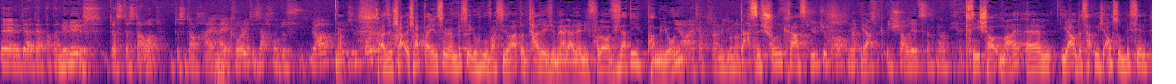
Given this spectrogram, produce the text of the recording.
ähm, der, der Papa, nee, nee, das, das, das dauert. Und das sind auch High-Quality-Sachen und das, ja, Ja. sind Vollzeit. Also ich habe ich hab bei Instagram ein bisschen geguckt, was die so hat und tatsächlich, ich meine, allein die Follower, wie viel hat die? Ein paar Millionen? ja, ich glaube drei Millionen. Das auf- ist schon auf- krass. Auf YouTube auch, ne? Ja. Ich, ich schaue jetzt nochmal. Krie, schaut mal. Ähm, ja, und das hat mich auch so ein bisschen.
